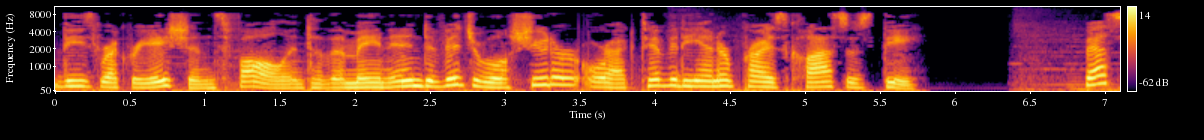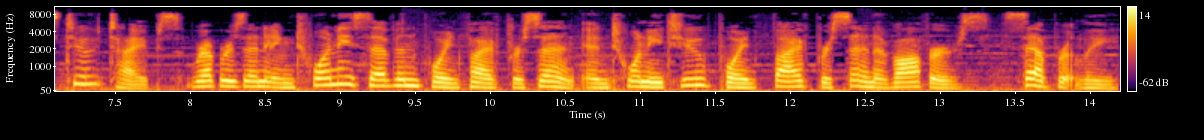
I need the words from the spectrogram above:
These recreations fall into the main individual shooter or activity enterprise classes, the best two types, representing 27.5% and 22.5% of offers, separately.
